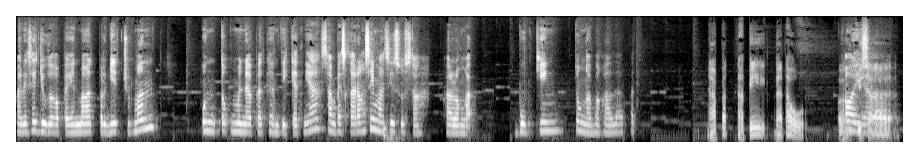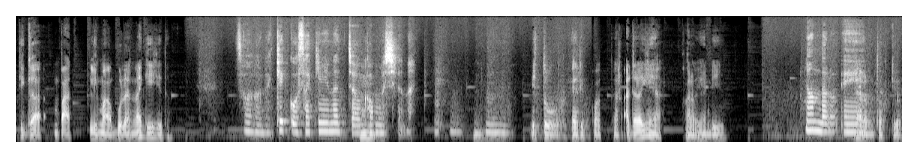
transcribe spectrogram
Marisa juga kepengen banget pergi cuman untuk mendapatkan tiketnya sampai sekarang sih masih susah kalau nggak booking tuh nggak bakal dapat Dapat tapi nggak tahu eh, Oh, iya. bisa 3, 4, 5 bulan lagi gitu. そうなんだ結構先になっちゃうかもしれない、うん、 Itu Harry Potter. Ada lagi ya kalau yang di なんだろうえー、 dalam Tokyo?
